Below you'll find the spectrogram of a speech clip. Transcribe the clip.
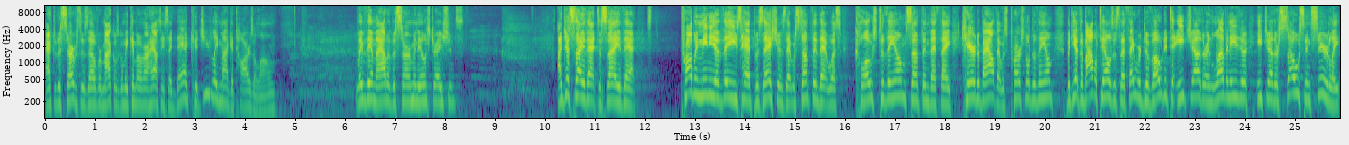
after the service is over, Michael's going to be coming over our house and he said, Dad, could you leave my guitars alone? leave them out of the sermon illustrations. I just say that to say that probably many of these had possessions that was something that was close to them, something that they cared about, that was personal to them. But yet the Bible tells us that they were devoted to each other and loving each other so sincerely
